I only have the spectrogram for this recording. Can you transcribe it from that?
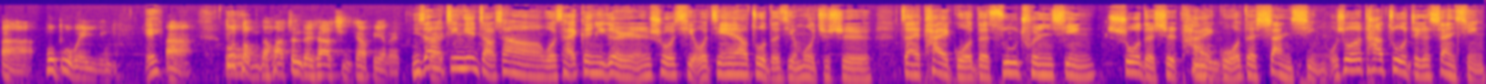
啊步步为营。哎啊，不懂的话，真的是要请教别人。你知道，今天早上我才跟一个人说起，我今天要做的节目，就是在泰国的苏春兴说的是泰国的善行。我说他做这个善行，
